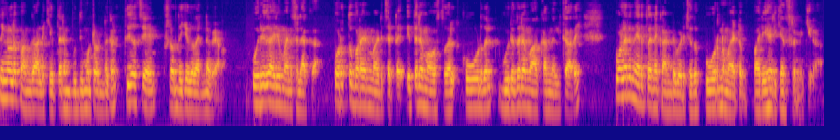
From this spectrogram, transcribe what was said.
നിങ്ങളുടെ പങ്കാളിക്ക് ഇത്തരം ബുദ്ധിമുട്ടുണ്ടെങ്കിൽ തീർച്ചയായും ശ്രദ്ധിക്കുക തന്നെ വേണം. ഒരു കാര്യം മനസ്സിലാക്കുക. പുറത്തു പറയാൻ മടിച്ചിട്ട് ഇത്തരം അവസ്ഥകൾ കൂടുതൽ ഗുരുതരമാക്കാൻ നിൽക്കാതെ വളരെ നേരത്തെ തന്നെ കണ്ടുപിടിച്ചത് പൂർണമായിട്ടും പരിഹരിക്കാൻ ശ്രമിക്കുക.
